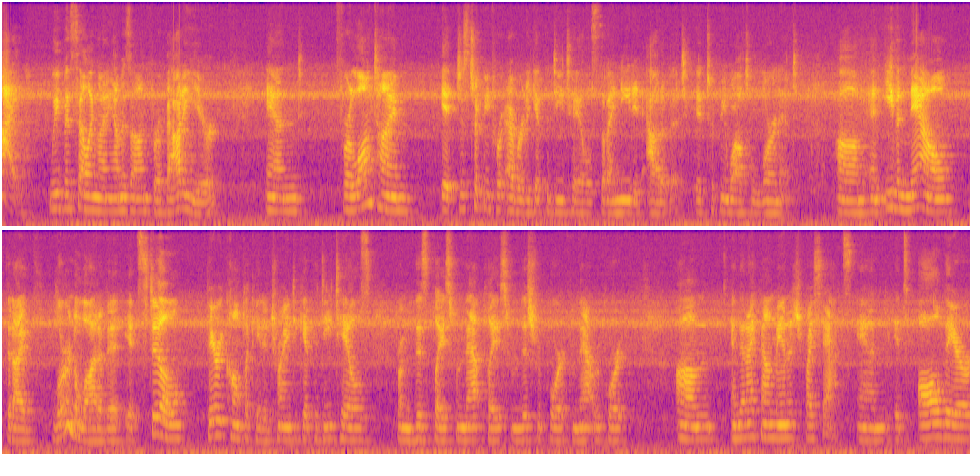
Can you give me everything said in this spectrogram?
Hi, we've been selling on Amazon for about a year, and for a long time, it just took me forever to get the details that I needed out of it. It took me a while to learn it. Um, and even now that I've learned a lot of it, it's still very complicated trying to get the details from this place, from that place, from this report, from that report. Um, and then I found ManageByStats, and it's all there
